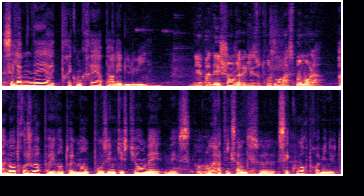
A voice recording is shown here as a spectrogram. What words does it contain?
C'est l'amener à être très concret, à parler de lui. Mm. Il n'y a pas d'échange avec les autres joueurs à ce moment-là. Un autre joueur peut éventuellement poser une question, mais, mais en, Ouais, pratique, ça c'est court, trois minutes.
